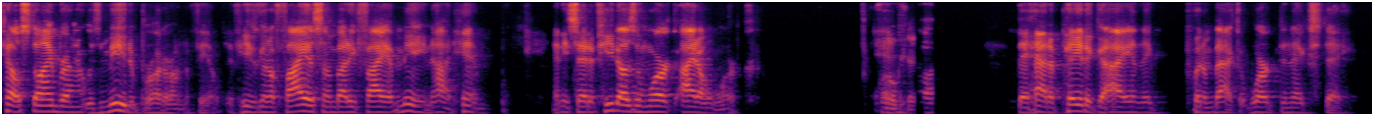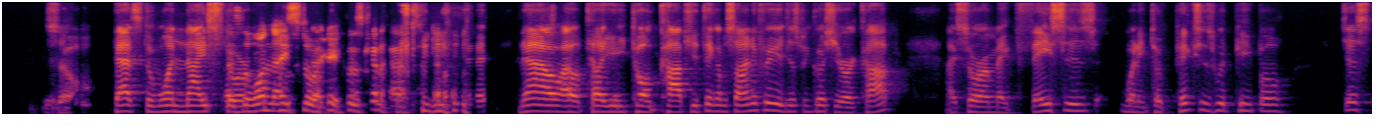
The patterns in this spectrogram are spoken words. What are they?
Tell Steinbrenner it was me that brought her on the field. If he's going to fire somebody, fire me, not him. And he said, If he doesn't work, I don't work. And, Okay. uh, they had to pay the guy and they put him back at work the next day. So that's the one nice story. That's the one nice story I was gonna ask. now I'll tell you, he told cops, "You think I'm signing for you just because you're a cop?" I saw him make faces when he took pictures with people. Just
